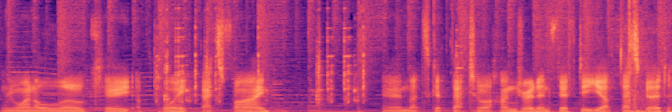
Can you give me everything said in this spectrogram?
we want to locate a point. That's fine. And let's get that to 150. Yep, that's good.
